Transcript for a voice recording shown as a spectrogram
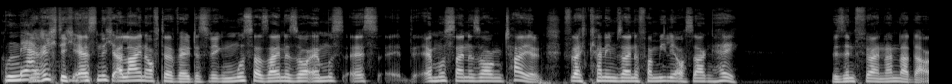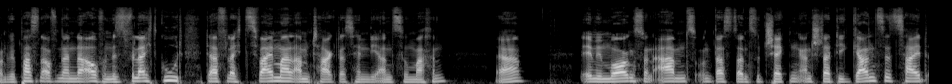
gemerkt. Ja, richtig, er ist nicht allein auf der Welt, deswegen muss er seine Sorgen, er muss es, er muss seine Sorgen teilen. Vielleicht kann ihm seine Familie auch sagen, hey, wir sind füreinander da und wir passen aufeinander auf. Und es ist vielleicht gut, da vielleicht zweimal am Tag das Handy anzumachen, ja, irgendwie morgens und abends und das dann zu checken, anstatt die ganze Zeit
